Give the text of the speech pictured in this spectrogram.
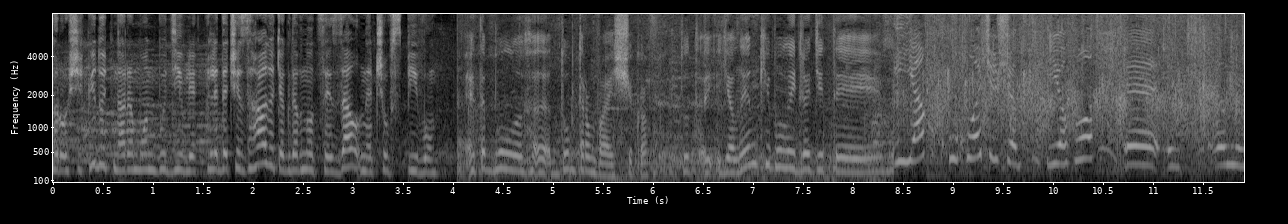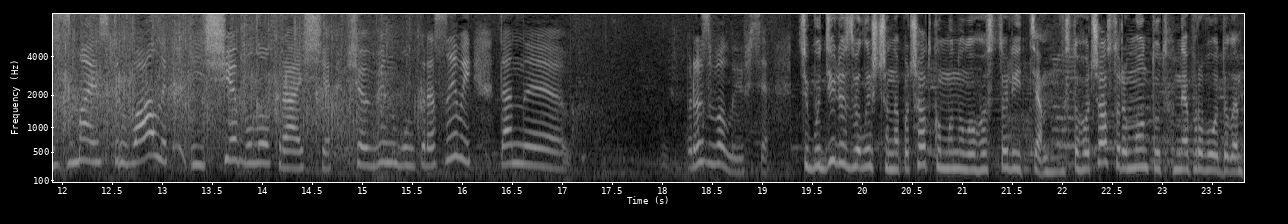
Гроші підуть на ремонт будівлі. Глядачі згадують, як давно цей зал не чув співу. Це був е, дом трамвайщиків. Тут ялинки були для дітей. І я хочу, щоб його е, е, змайстрували і ще було краще, щоб він був красивий та не розвалився. Цю будівлю звели ще на початку минулого століття. З того часу ремонт тут не проводили.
